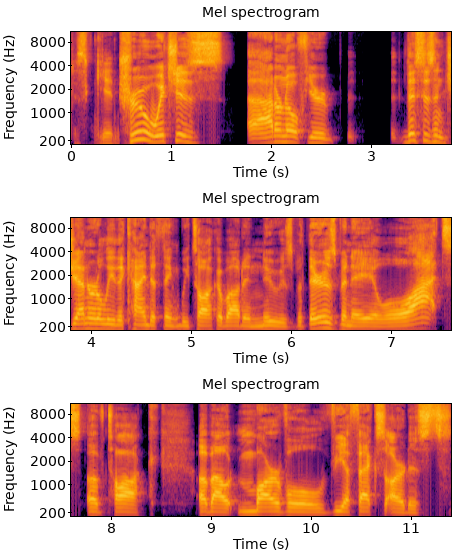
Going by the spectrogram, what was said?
just get true. Which is, I don't know if you're. This isn't generally the kind of thing we talk about in news, but there has been a lot of talk about Marvel VFX artists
